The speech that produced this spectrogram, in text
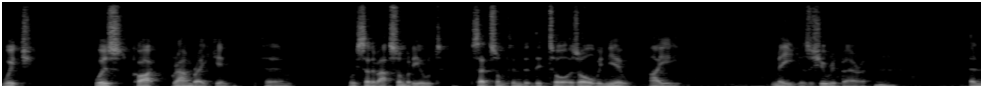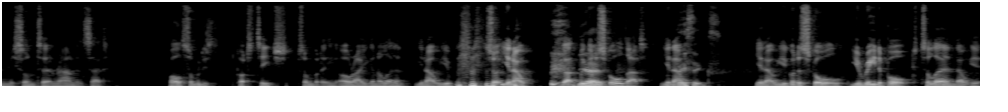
which was quite groundbreaking. Um, we said about somebody who'd said something that they'd taught us all we knew, i.e., me as a shoe repairer. And my son turned around and said, Well, somebody's got to teach somebody, or are you going to learn? You know, you, so, you know, that, we go Yeah. to school, Dad. You know, Basics. you know, you go to school, you read a book to learn, don't you?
